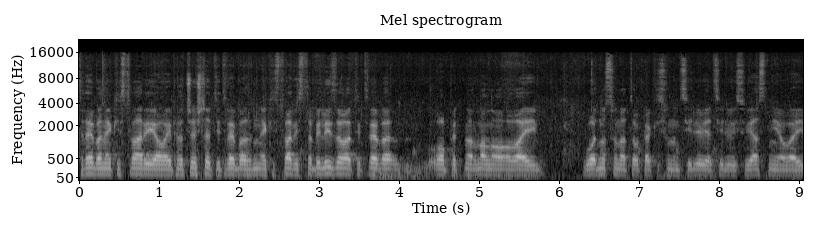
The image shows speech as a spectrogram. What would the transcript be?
Treba neke stvari ovaj pročešljati, treba neke stvari stabilizovati, treba opet normalno ovaj u odnosu na to kakvi su nam ciljevi, a ciljevi su jasni, ovaj,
